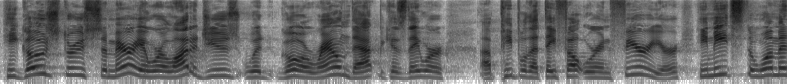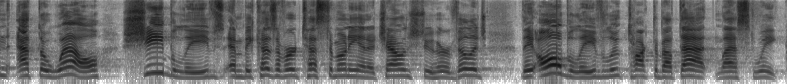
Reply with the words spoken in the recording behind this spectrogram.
He goes through Samaria, where a lot of Jews would go around that because they were uh, people that they felt were inferior. He meets the woman at the well. She believes, and because of her testimony and a challenge to her village, they all believe. Luke talked about that last week.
